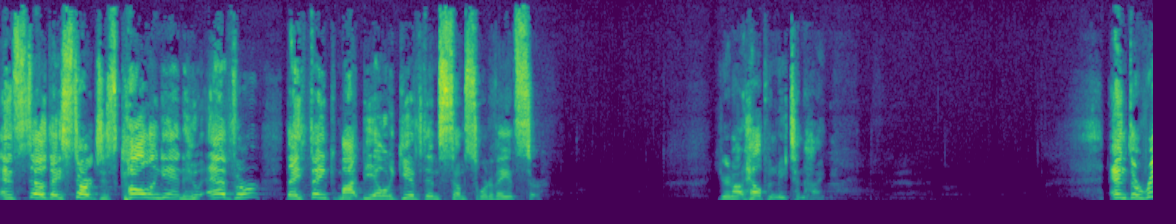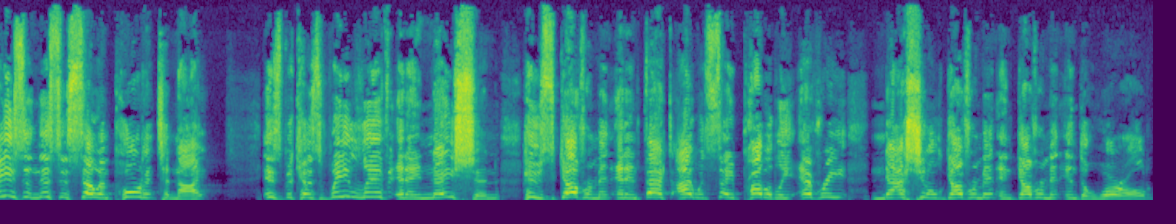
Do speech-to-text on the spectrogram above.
and so they start just calling in whoever they think might be able to give them some sort of answer. You're not helping me tonight. And the reason this is so important tonight is because we live in a nation whose government, and in fact, I would say probably every national government and government in the world,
